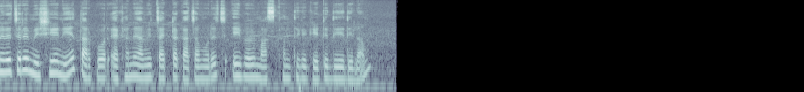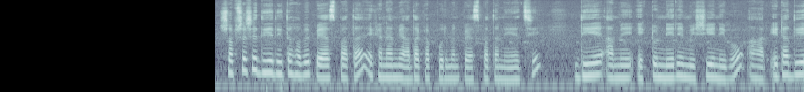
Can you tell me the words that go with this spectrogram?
নেড়েচেড়ে মিশিয়ে নিয়ে তারপর এখানে আমি চারটা কাঁচামরিচ এইভাবে মাঝখান থেকে কেটে দিয়ে দিলাম। সবশেষে দিয়ে দিতে হবে পেঁয়াজ পাতা। এখানে আমি আধা কাপ পরিমাণ পেঁয়াজ পাতা নিয়েছি। দিয়ে আমি একটু নেড়ে মিশিয়ে নিব। আর এটা দিয়ে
